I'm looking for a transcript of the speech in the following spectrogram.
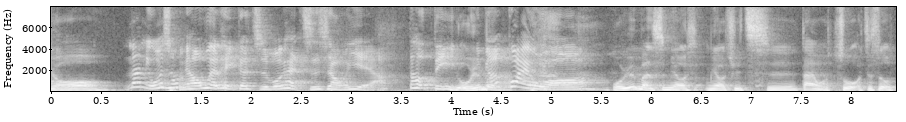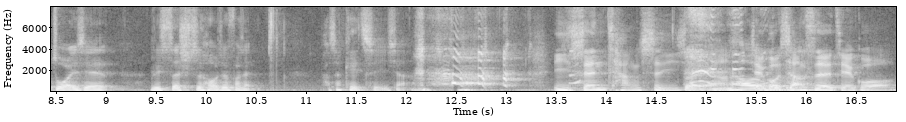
有。那你为什么要为了一个直播开始吃宵夜啊？到底我原本你不要怪我哦。我原本是没有没有去吃，但我做就是我做了一些 research 之后，就发现 好像可以吃一下。以身尝试一下，对然后结果尝试的结果，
